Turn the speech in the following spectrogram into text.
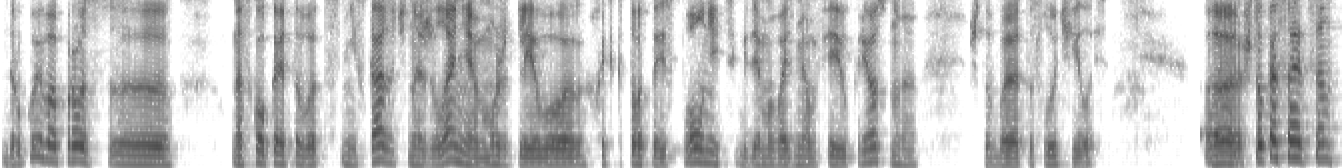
Другой вопрос, э, насколько это вот не сказочное желание, может ли его хоть кто-то исполнить, где мы возьмем фею крестную, чтобы это случилось. Э, что касается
